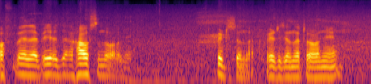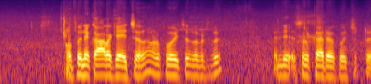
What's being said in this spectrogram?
of house എന്ന് പറഞ്ഞു വീട്ടിൽ ചെന്ന് വീട്ടിൽ ചെന്നിട്ട് പറഞ്ഞ് ഒപ്പിനെ കാറൊക്കെ അയച്ചത്. അവിടെ പോയി ചെന്നപ്പോഴത്ത് വലിയ സൽക്കാരമൊക്കെ വെച്ചിട്ട്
